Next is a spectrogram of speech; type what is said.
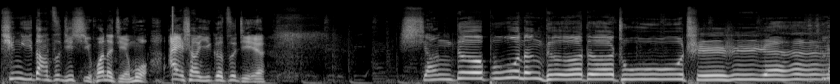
听一档自己喜欢的节目，爱上一个自己。想得不能得的主持人。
